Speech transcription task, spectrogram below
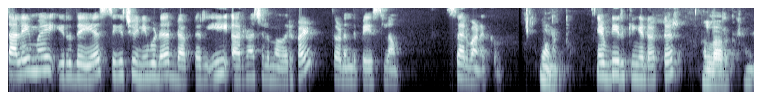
தலைமை இருதய சிகிச்சை நிபுணர் டாக்டர் இ. அருணாச்சலம் அவர்கள். தொடர்ந்து பேசலாம். சார் வணக்கம். வணக்கம். எப்படி இருக்கீங்க டாக்டர்? நல்லா இருக்கிறோம்.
